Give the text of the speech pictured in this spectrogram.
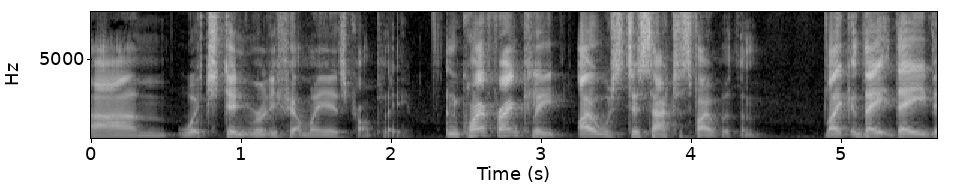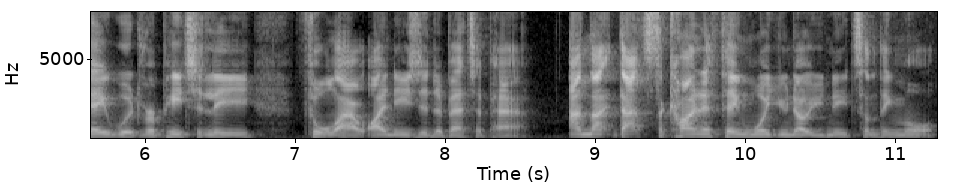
um, which didn't really fit on my ears properly, and quite frankly, I was dissatisfied with them. Like they they they would repeatedly fall out. I needed a better pair. And that that's the kind of thing where you know you need something more.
